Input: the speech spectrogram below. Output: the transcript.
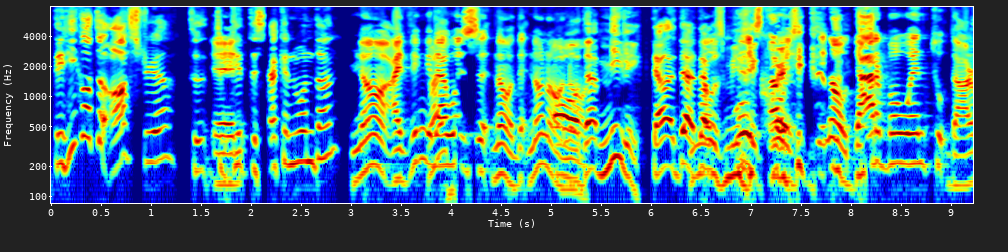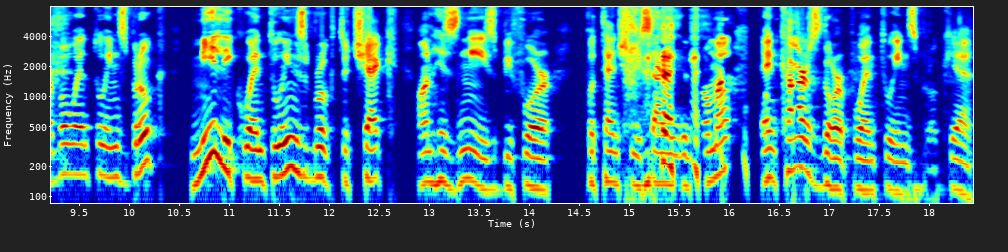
did he go to Austria to, to get the second one done? No, I think right? that was uh, no, no, no, oh, no. that Milik, that that, no, that was Milik. That was, no, Darboe went to Darboe went to Innsbruck. Milik went to Innsbruck to check on his knees before potentially signing with Roma, and Karsdorp went to Innsbruck. Yeah.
